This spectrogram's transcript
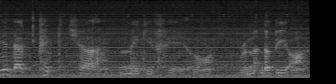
did that picture make you feel? Remember, be honest.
